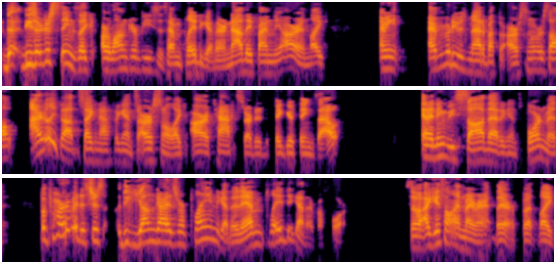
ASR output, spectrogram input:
the, these are just things like our long term pieces haven't played together, and now they finally are. And like, I mean, everybody was mad about the Arsenal result. I really thought the second half against Arsenal, like our attack started to figure things out. And I think we saw that against Bournemouth. But part of it is just the young guys were playing together. They haven't played together before. So I guess I'll end my rant there. But like,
